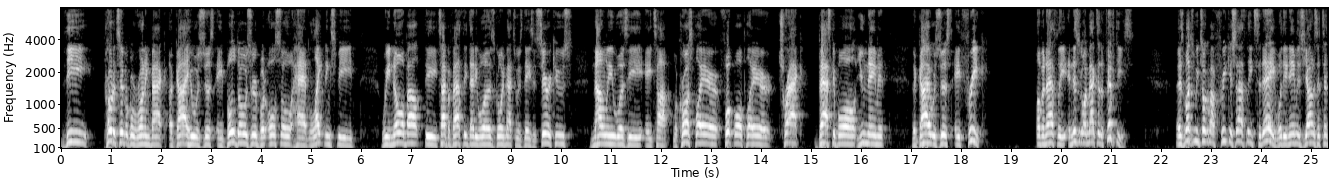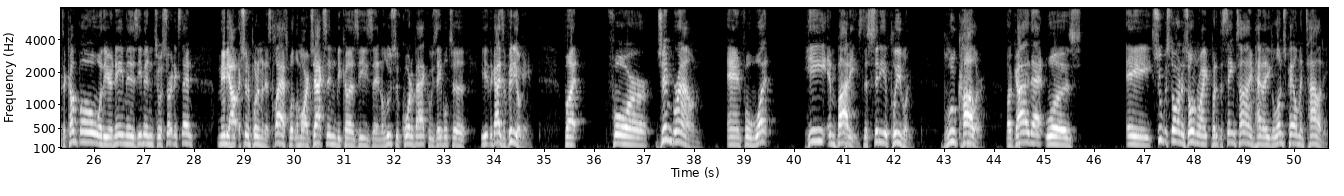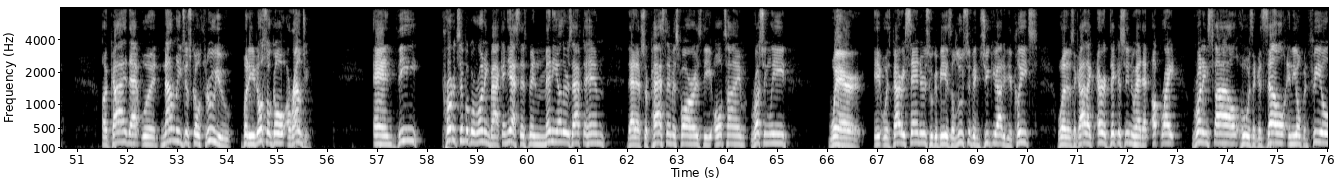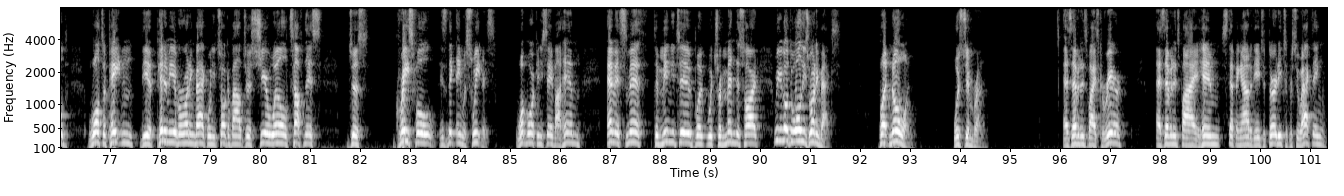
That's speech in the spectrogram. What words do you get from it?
The prototypical running back, a guy who was just a bulldozer, but also had lightning speed we know about the type of athlete that he was going back to his days at Syracuse. Not only was he a top lacrosse player, football player, track, basketball, you name it, the guy was just a freak of an athlete. And this is going back to the 50s. As much as we talk about freakish athletes today, whether your name is Giannis Antetokounmpo, whether your name is even to a certain extent, maybe I shouldn't put him in this class, but Lamar Jackson because he's an elusive quarterback who's able to. The guy's a video game, but for Jim Brown and for what he embodies, the city of Cleveland, blue collar, a guy that was a superstar in his own right, but at the same time had a lunch pail mentality. A guy that would not only just go through you, but he'd also go around you. And the prototypical running back, and yes, there's been many others after him that have surpassed him as far as the all time rushing lead where it was Barry Sanders who could be as elusive and juke you out of your cleats, where there's a guy like Eric Dickerson who had that upright running style, who was a gazelle in the open field. Walter Payton, the epitome of a running back when you talk about just sheer will, toughness, just graceful. His nickname was Sweetness. What more can you say about him? Emmitt Smith, diminutive, but with tremendous heart. We could go through all these running backs, but no one was Jim Brown. As evidenced by his career, as evidenced by him stepping out at the age of 30 to pursue acting,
